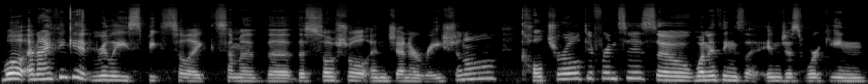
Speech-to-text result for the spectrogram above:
Well, and I think it really speaks to like some of the the social and generational cultural differences. So one of the things that in just working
